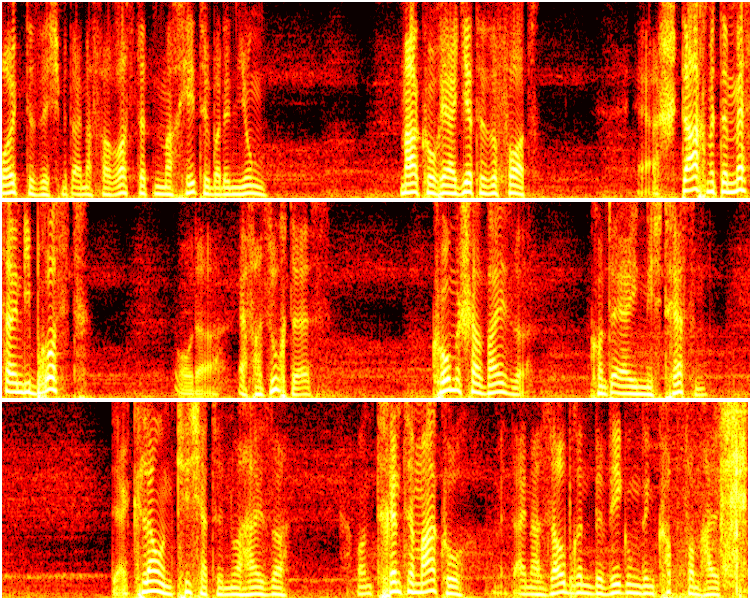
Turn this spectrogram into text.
Beugte sich mit einer verrosteten Machete über den Jungen. Marco reagierte sofort. Er stach mit dem Messer in die Brust. Oder er versuchte es. Komischerweise konnte er ihn nicht treffen. Der Clown kicherte nur heiser und trennte Marco mit einer sauberen Bewegung den Kopf vom Hals.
